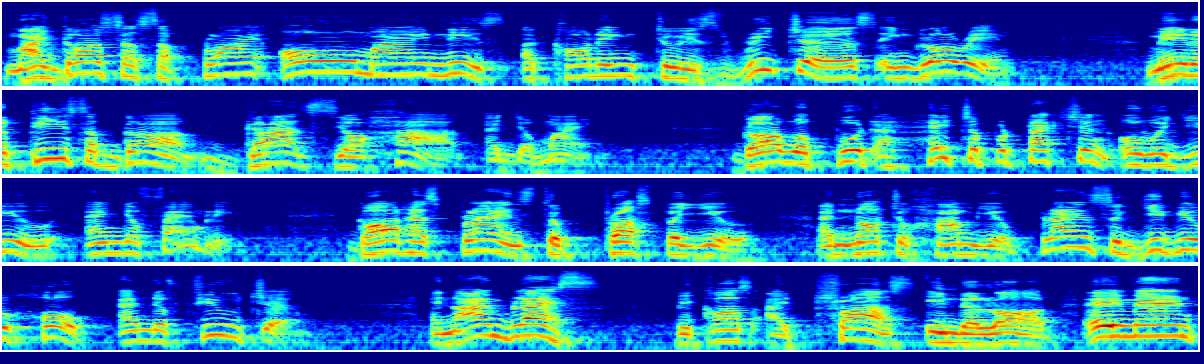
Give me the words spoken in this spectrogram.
My God shall supply all my needs according to his riches in glory. May the peace of God guards your heart and your mind. God will put a hedge of protection over you and your family. God has plans to prosper you and not to harm you, plans to give you hope and the future. And I'm blessed because I trust in the Lord. Amen.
